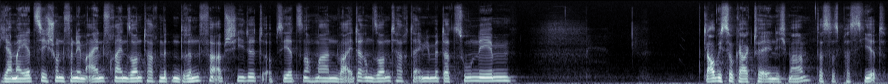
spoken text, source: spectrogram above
Die haben ja jetzt sich schon von dem einen freien Sonntag mittendrin verabschiedet. Ob sie jetzt noch mal einen weiteren Sonntag da irgendwie mit dazu nehmen, glaube ich sogar aktuell nicht mal, dass das passiert.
